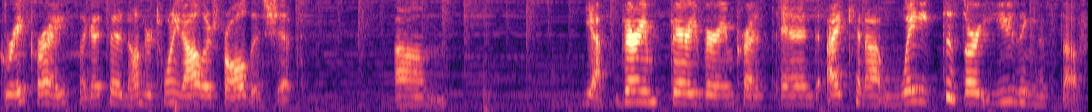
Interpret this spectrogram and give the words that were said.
great price. Like I said, under $20 for all this shipped. Um, yeah, very, very, very impressed. And I cannot wait to start using this stuff.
